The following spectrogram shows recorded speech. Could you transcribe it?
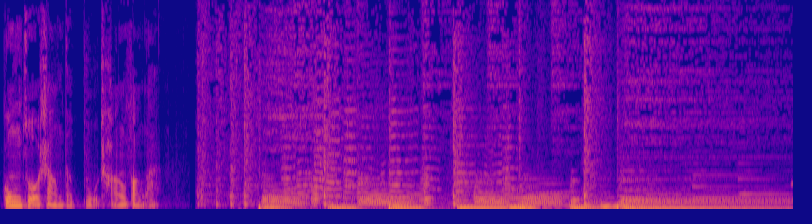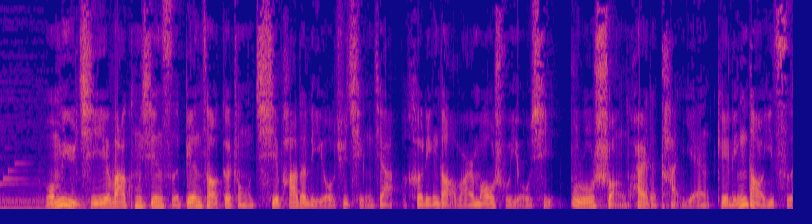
工作上的补偿方案。我们与其挖空心思编造各种奇葩的理由去请假和领导玩猫鼠游戏，不如爽快的坦言，给领导一次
